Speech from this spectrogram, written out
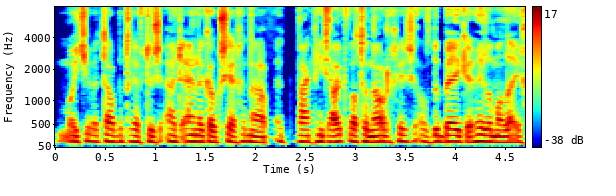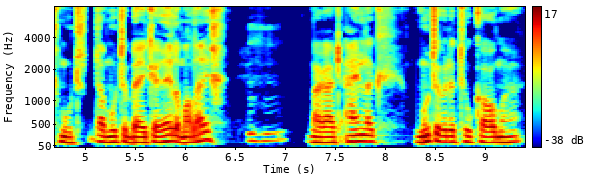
moet je wat dat betreft dus uiteindelijk ook zeggen... nou, het maakt niet uit wat er nodig is. Als de beker helemaal leeg moet, dan moet de beker helemaal leeg. Maar uiteindelijk moeten we ertoe komen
